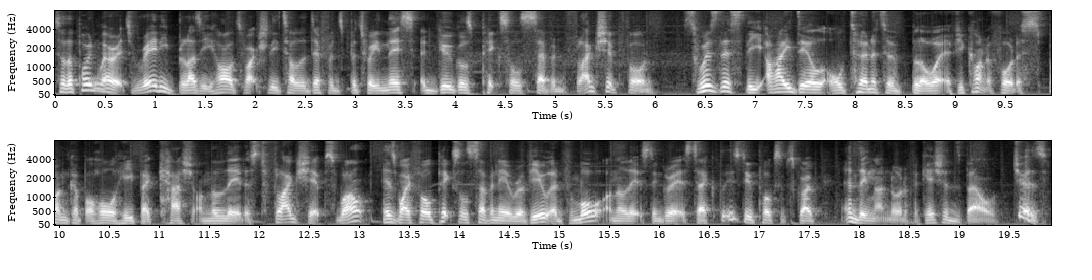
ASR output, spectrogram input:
to the point where it's really bloody hard to actually tell the difference between this and Google's Pixel 7 flagship phone. So is this the ideal alternative blower if you can't afford to spunk up a whole heap of cash on the latest flagships? Well, here's my full Pixel 7a review, and for more on the latest and greatest tech, please do poke subscribe and ding that notifications bell. Cheers!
